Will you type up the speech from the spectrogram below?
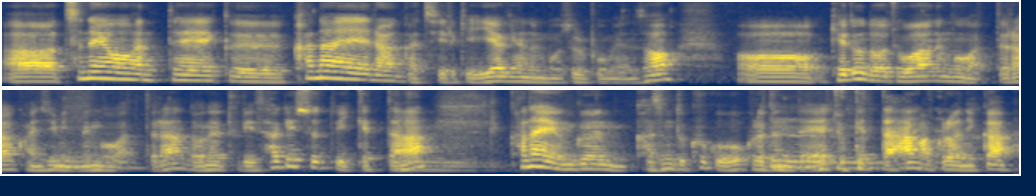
어, 트네오한테 그 카나에랑 같이 이렇게 이야기하는 모습을 보면서 어 걔도 너 좋아하는 것 같더라 관심 있는 것 같더라 너네 둘이 사귈 수도 있겠다 음. 카나에 은근 가슴도 크고 그러던데 음, 좋겠다 막 맞아. 그러니까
